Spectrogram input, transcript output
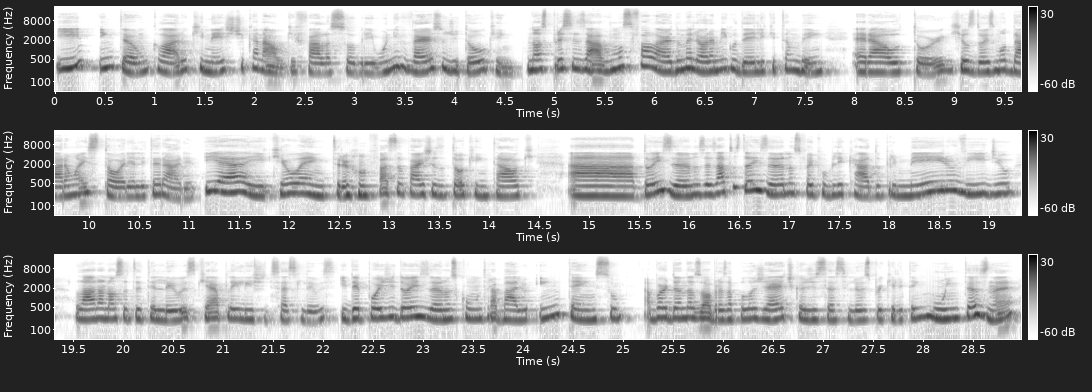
E então, claro que neste canal que fala sobre o universo de Tolkien, nós precisávamos falar do melhor amigo dele que também era autor, que os dois mudaram a história literária. E é aí que eu entro, faço parte do Tolkien Talk há dois anos, exatos dois anos, foi publicado o primeiro vídeo lá na nossa TT Lewis, que é a playlist de C.S. Lewis, e depois de dois anos com um trabalho intenso, abordando as obras apologéticas de C.S. Lewis, porque ele tem muitas, né?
